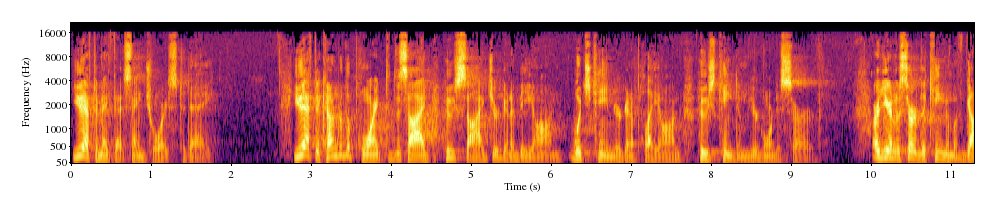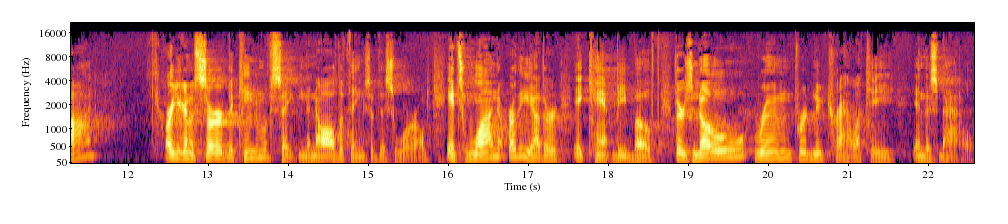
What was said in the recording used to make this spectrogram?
You have to make that same choice today. You have to come to the point to decide whose side you're going to be on, which team you're going to play on, whose kingdom you're going to serve. Are you going to serve the kingdom of God? Or are you going to serve the kingdom of Satan and all the things of this world? It's one or the other. It can't be both. There's no room for neutrality in this battle.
